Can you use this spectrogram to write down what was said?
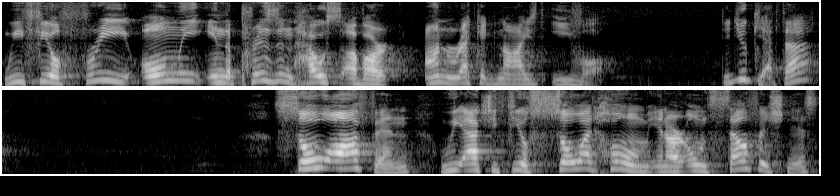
we feel free only in the prison house of our unrecognized evil. Did you get that? So often, we actually feel so at home in our own selfishness,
